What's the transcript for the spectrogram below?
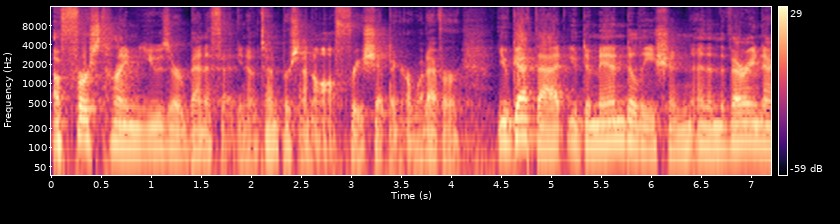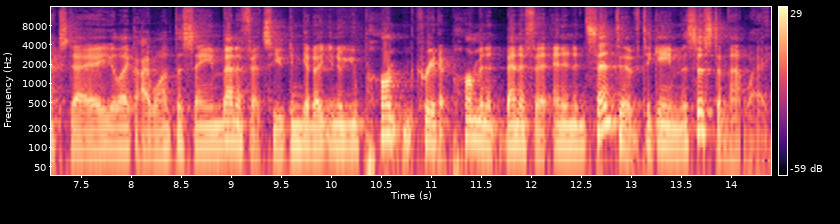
a first time user benefit, you know, 10% off, free shipping, or whatever. You get that, you demand deletion, and then the very next day, you're like, I want the same benefit. So you can get a, you know, you per- create a permanent benefit and an incentive to game the system that way.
